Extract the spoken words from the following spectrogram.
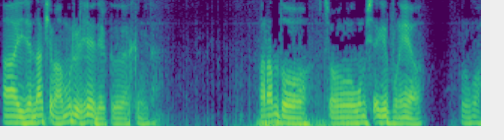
아 이제 낚시 마무리를 해야 될 것 같습니다. 바람도 조금 세게 부네요. 불고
